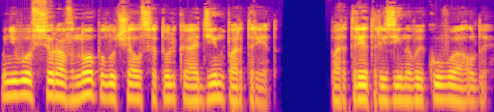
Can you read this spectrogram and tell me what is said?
у него все равно получался только один портрет. Портрет резиновой кувалды.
